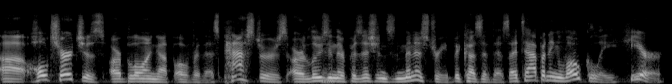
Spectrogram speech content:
Uh, whole churches are blowing up over this. Pastors are losing their positions in ministry because of this. It's happening locally here.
